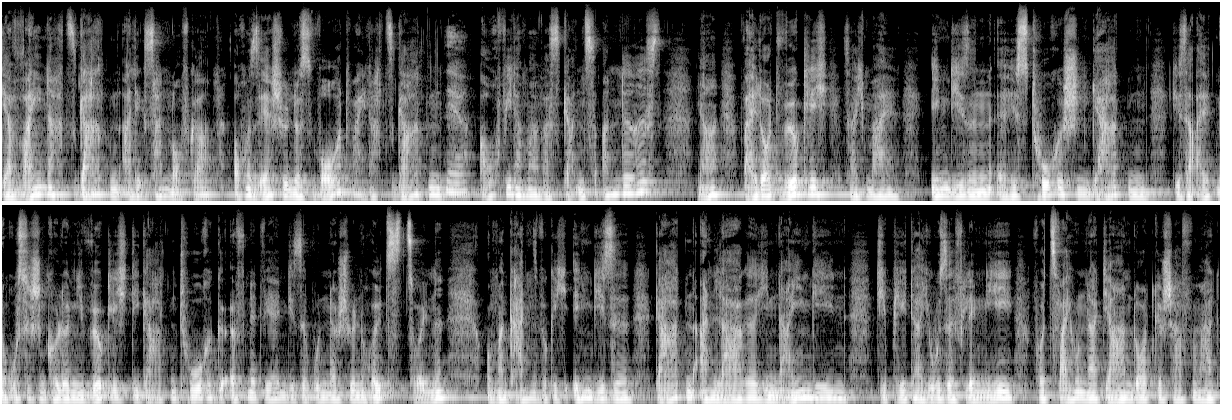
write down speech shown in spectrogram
der, Weihnachtsgarten Alexandrowka, auch ein sehr schönes Wort, Weihnachtsgarten, ja. auch wieder mal was ganz anderes, ja, weil dort wirklich, sag ich mal, in diesen äh, historischen Gärten dieser alten russischen Kolonie wirklich die Gartentore geöffnet werden, diese wunderschönen Holzzäune. Und man kann wirklich in diese Gartenanlage hineingehen, die Peter Josef Lenné vor 200 Jahren dort geschaffen hat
